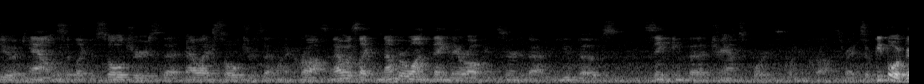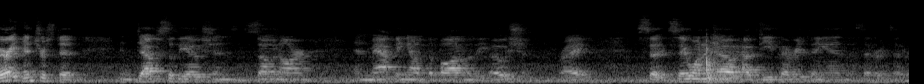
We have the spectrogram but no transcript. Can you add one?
II accounts of like the soldiers, the Allied soldiers that went across. And that was like number one thing they were all concerned about, U-boats sinking the transports going across, right? So people were very interested in depths of the oceans and sonar and mapping out the bottom of the ocean, right? So, so they want to know how deep everything is, et cetera, et cetera,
